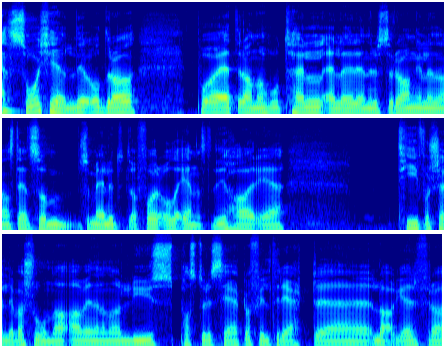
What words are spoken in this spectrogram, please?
er så kjedelig å dra på et eller annet hotell eller en restaurant eller et annet sted som, som er litt utafor, og det eneste de har, er ti forskjellige versjoner av en eller annen lys, pasteurisert og filtrert eh, lager fra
